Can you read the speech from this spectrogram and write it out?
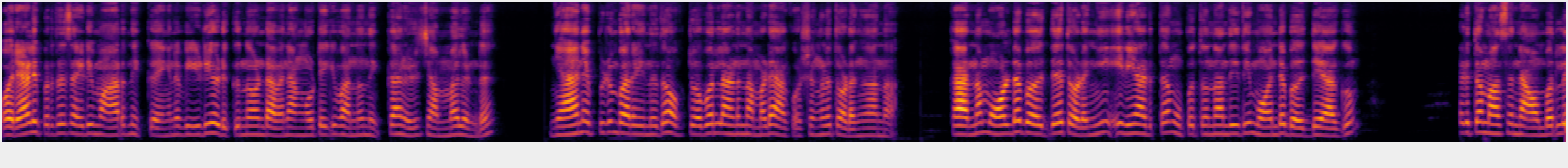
ഒരാൾ ഇപ്പുറത്തെ സൈഡിൽ മാറി നിൽക്കുക ഇങ്ങനെ വീഡിയോ എടുക്കുന്നതുകൊണ്ട് അവൻ അങ്ങോട്ടേക്ക് വന്ന് നിൽക്കാൻ ഒരു ചമ്മലുണ്ട്. ഞാൻ എപ്പോഴും പറയുന്നത് ഒക്ടോബറിലാണ് നമ്മുടെ ആഘോഷങ്ങൾ തുടങ്ങുക എന്നാണ് കാരണം മോളുടെ ബർത്ത്ഡേ തുടങ്ങി ഇനി അടുത്ത മുപ്പത്തൊന്നാം തീയതി മോന്റെ ബർത്ത്ഡേ ആകും. അടുത്ത മാസം നവംബറിൽ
